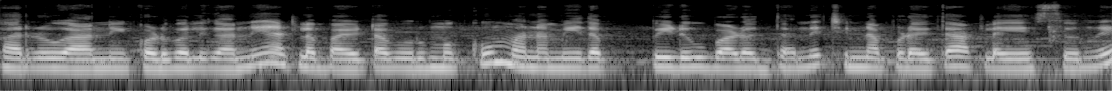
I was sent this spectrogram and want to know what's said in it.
కర్రు కానీ కొడవలి కానీ అట్లా బయట ఉరుముకు మన మీద పిడుగు పడొద్దని చిన్నప్పుడు అయితే అట్లా వేస్తుంది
